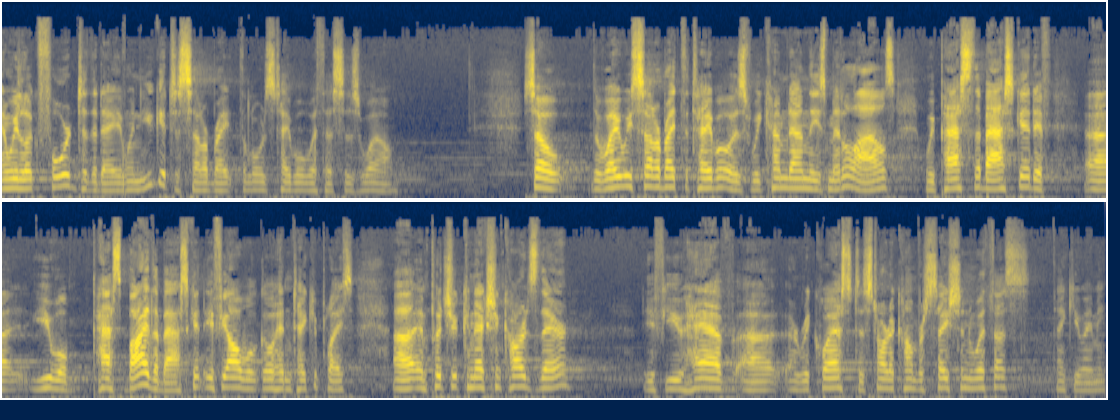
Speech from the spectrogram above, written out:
And we look forward to the day when you get to celebrate the Lord's table with us as well. So, the way we celebrate the table is we come down these middle aisles, we pass the basket. If uh, you will pass by the basket, if y'all will go ahead and take your place, uh, and put your connection cards there. If you have uh, a request to start a conversation with us, thank you, Amy.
